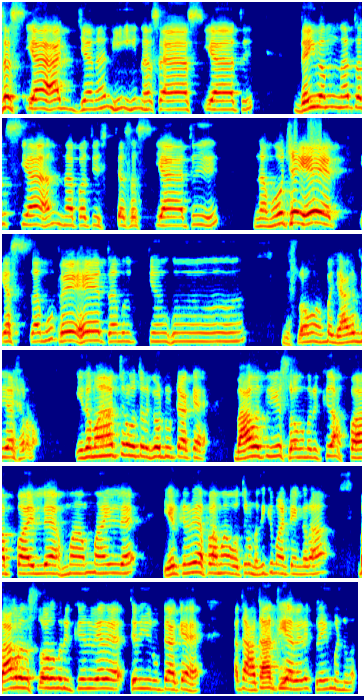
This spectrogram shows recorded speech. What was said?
சஸ்யாத் ஜனனி ந சாஸ்யாத் தெய்வம் ந தத் ஸ்யாத் ந பதிஷ்ட சஸ்யாத் ந மோச்சயேத் எஸ் சமுபேத மிருத்யு இந்த ஸ்லோகம் ரொம்ப ஜாகிரதையா சொல்லணும் இதை மாத்திரம் ஒருத்தர் கேட்டு விட்டாக்க பாவத்திலேயே ஸ்லோகம் இருக்கு அப்பா அப்பா இல்லை அம்மா அம்மா இல்லை ஏற்கனவே அப்பா அம்மா ஒருத்தரும் மதிக்க மாட்டேங்கிறான். பாகவத ஸ்லோகம் இருக்குன்னு வேற தெரிஞ்சு விட்டாக்க அதை அதார்த்தியா வேற கிளைம் பண்ணுவேன்.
